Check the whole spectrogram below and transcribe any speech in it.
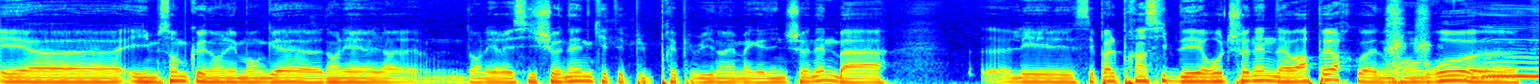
Et, euh, et il me semble que dans les mangas, euh, dans les, euh, dans les récits shonen qui étaient pu- prépubliés dans les magazines shonen, bah, les, c'est pas le principe des héros de shonen d'avoir peur, quoi. Donc en gros. euh,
